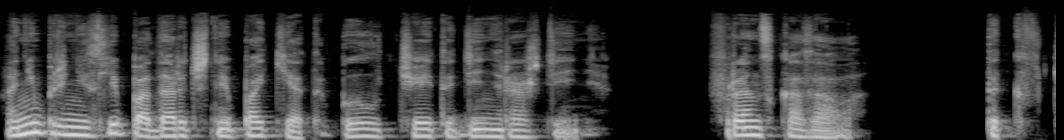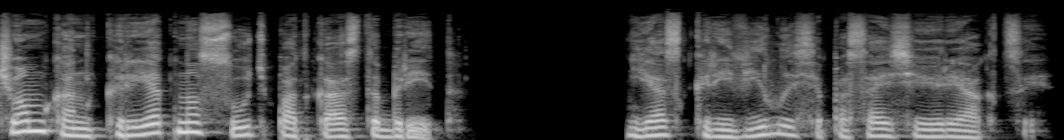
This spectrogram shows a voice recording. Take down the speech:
Они принесли подарочные пакеты, был чей-то день рождения. Фрэн сказала, «Так в чем конкретно суть подкаста «Брит»?» Я скривилась, опасаясь ее реакции.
